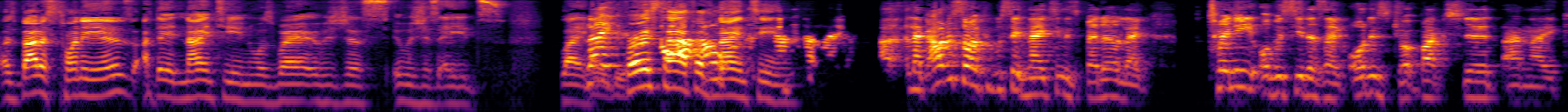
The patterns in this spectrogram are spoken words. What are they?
as bad as 20 is, I think 19 was where it was just it was just AIDS. Like, Like, first half of I- I- 19, Uh, like I always saw people say 19 is better. Like 20, obviously there's like all this drop back shit and like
